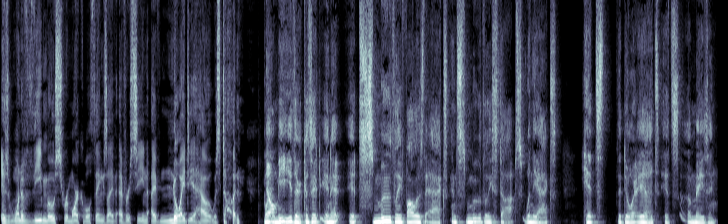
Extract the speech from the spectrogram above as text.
Is one of the most remarkable things I've ever seen. I have no idea how it was done. No, me either, because it in it it smoothly follows the axe and smoothly stops when the axe hits the door. Yeah, it's it's amazing.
